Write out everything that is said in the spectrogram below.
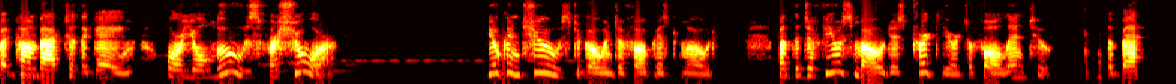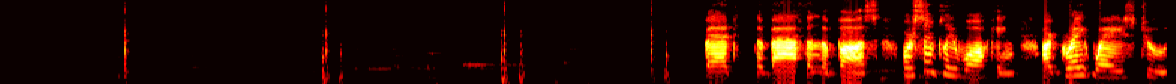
but come back to the game or you'll lose for sure. You can choose to go into focused mode, but the diffuse mode is trickier to fall into. The bed, the bath, and the bus, or simply walking are great ways to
